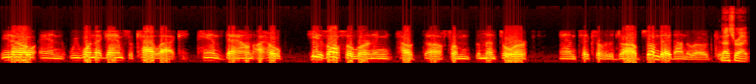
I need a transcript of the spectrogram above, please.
you know, and we won that game. So Cadillac, hands down. I hope he is also learning how uh, from the mentor and takes over the job someday down the road. That's right.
